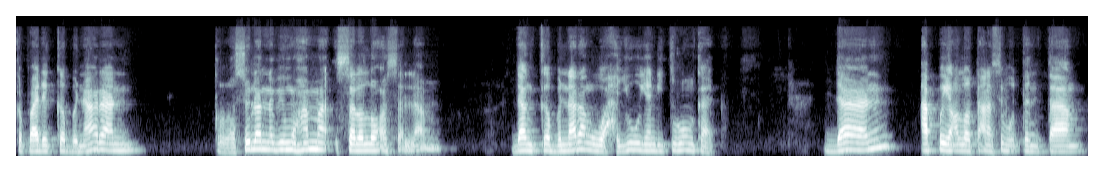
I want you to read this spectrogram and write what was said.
kepada kebenaran kerasulan Nabi Muhammad sallallahu alaihi wasallam dan kebenaran wahyu yang diturunkan. Dan apa yang Allah Taala sebut tentang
